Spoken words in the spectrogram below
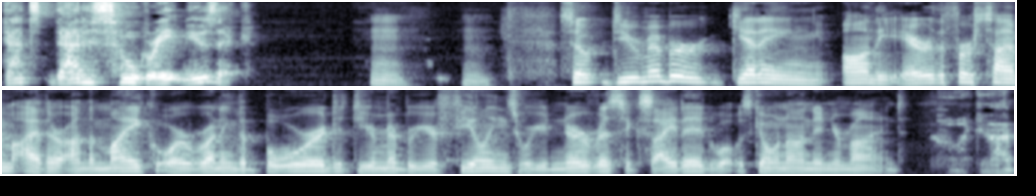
that's that is some great music. Mm-hmm. So, do you remember getting on the air the first time, either on the mic or running the board? Do you remember your feelings? Were you nervous, excited? What was going on in your mind? Oh my God,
